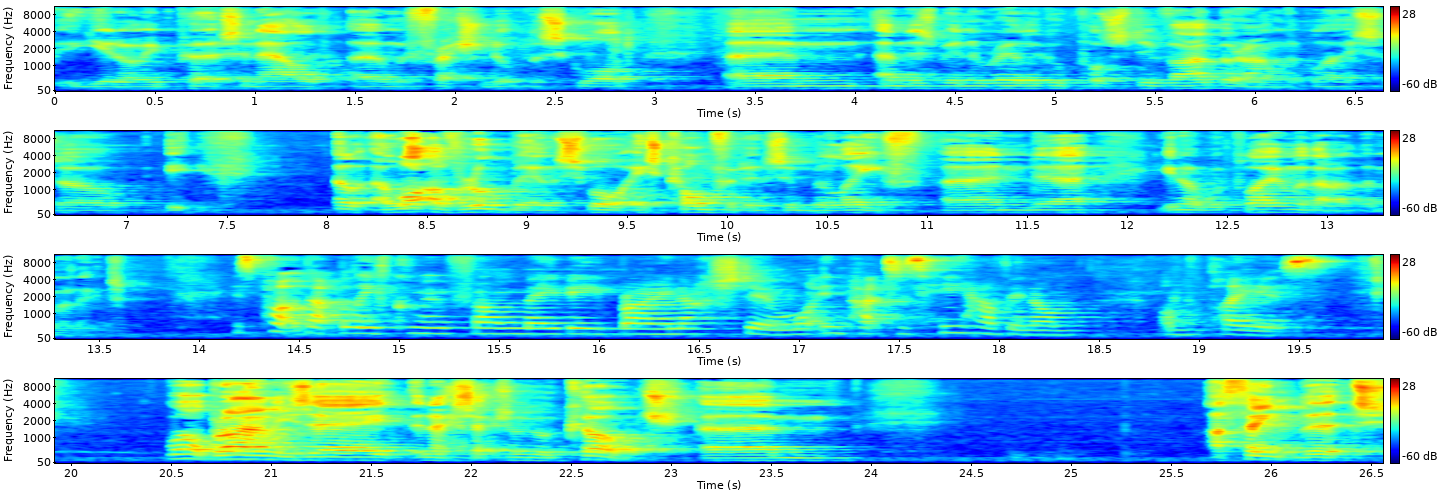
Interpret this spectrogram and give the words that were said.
you know, in personnel. Um, we've freshened up the squad. Um, and there's been a really good positive vibe around the place. So it, a, a lot of rugby and sport is confidence and belief. And uh, you know, we're playing with that at the minute. Is part of that belief coming from maybe Brian Ashton? What impact is he having on, on the players? Well, Brian is a, an exceptionally good coach. Um, I think that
